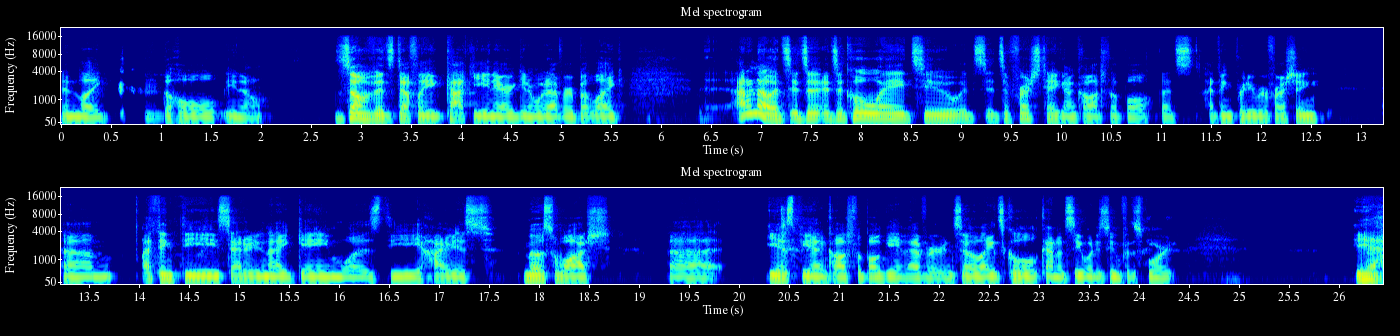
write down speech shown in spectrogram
and like the whole, you know, some of it's definitely cocky and arrogant or whatever, but like. I don't know. It's it's a it's a cool way to it's it's a fresh take on college football. That's I think pretty refreshing. Um, I think the Saturday night game was the highest, most watched uh, ESPN college football game ever, and so like it's cool kind of see what he's doing for the sport. Yeah.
